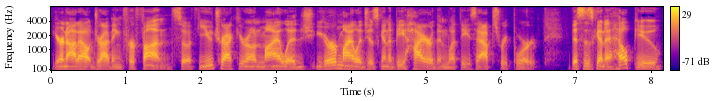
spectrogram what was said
You're not out driving for fun. So if you track your own mileage, your mileage is going to be higher than what these apps report. This is going to help you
